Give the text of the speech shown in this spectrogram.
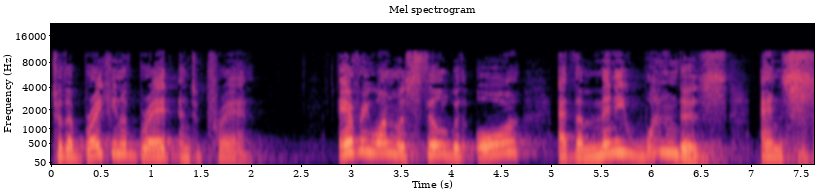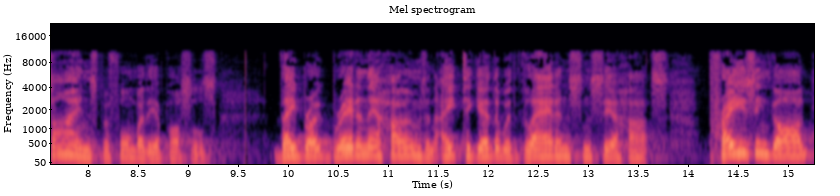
to the breaking of bread and to prayer. Everyone was filled with awe at the many wonders and signs performed by the apostles. They broke bread in their homes and ate together with glad and sincere hearts, praising God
